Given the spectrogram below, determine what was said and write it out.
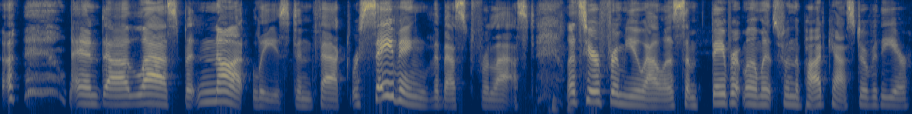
and uh, last but not least, in fact, we're saving the best for last. Let's hear from you, Alice. Some favorite moments from the podcast over the year.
